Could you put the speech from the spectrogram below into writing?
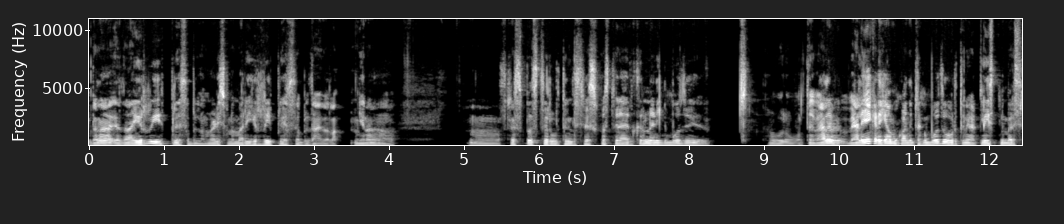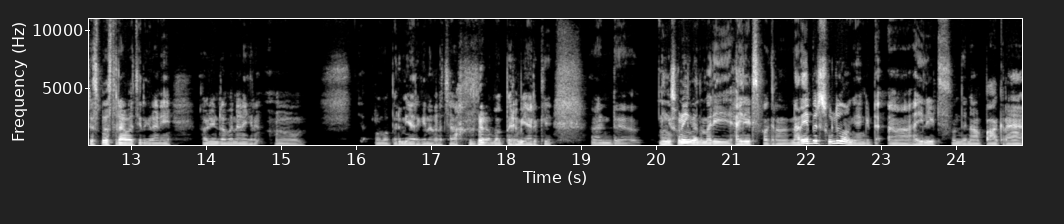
இதெல்லாம் இதெல்லாம் இர்ரீப்ளேசபிள் நான் முன்னாடி சொன்ன மாதிரி இர்ரீப்ளேசபிள் தான் இதெல்லாம். ஏன்னா ஸ்ட்ரெஸ் பஸ்டர் ஒருத்தங்க ஸ்ட்ரெஸ் பஸ்டராக நினைக்கும் நினைக்கும்போது ஒரு ஒருத்தன் வேலை வேலையே கிடைக்காம உட்காந்துட்டு இருக்கும்போது ஒருத்தனை அட்லீஸ்ட் இந்த மாதிரி ஸ்ட்ரெஸ் பஸ்டராக வச்சுருக்கிறானே அப்படின்ற மாதிரி நினைக்கிறேன். ரொம்ப பெருமையாக இருக்குது என்ன நினச்சா. ரொம்ப பெருமையாக இருக்குது அண்டு நீங்கள் சொன்னீங்க அந்த மாதிரி ஹைலைட்ஸ் பார்க்குறேன். நிறைய பேர் சொல்லுவாங்க என்கிட்ட. ஹைலைட்ஸ் வந்து நான் பார்க்குறேன்.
